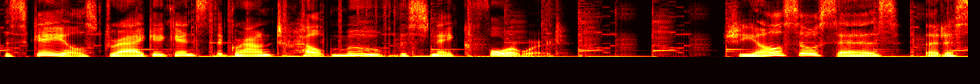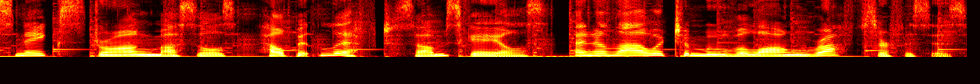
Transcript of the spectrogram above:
The scales drag against the ground to help move the snake forward. She also says that a snake's strong muscles help it lift some scales and allow it to move along rough surfaces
